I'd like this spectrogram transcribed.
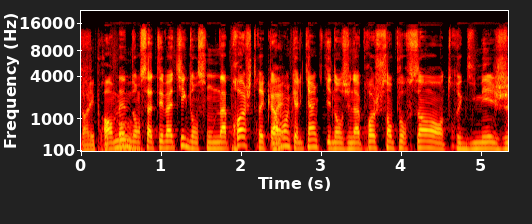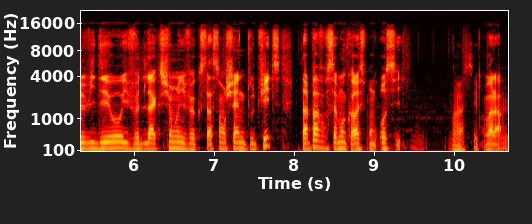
dans les propos. Alors même dans sa thématique, dans son approche, très clairement, Ouais. quelqu'un qui est dans une approche 100% entre guillemets jeu vidéo, il veut de l'action, il veut que ça s'enchaîne tout de suite, ça va pas forcément correspondre aussi. Voilà, c'est Voilà. plus-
